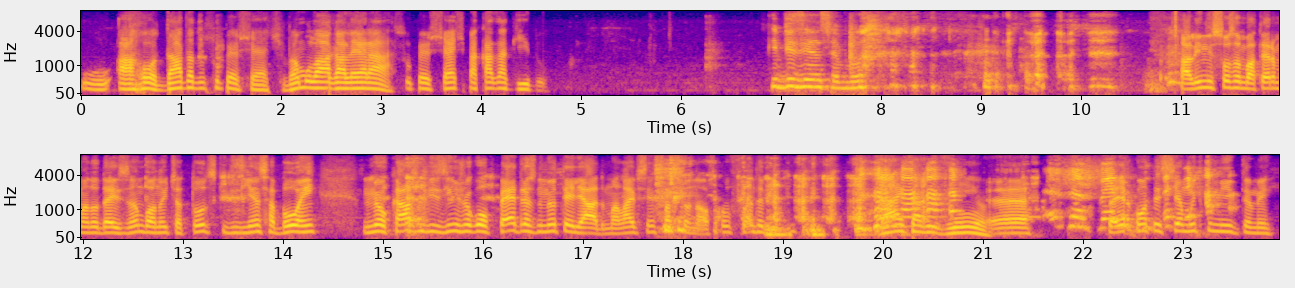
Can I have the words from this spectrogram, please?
o- a rodada do Superchat. Vamos lá, galera. Superchat para Casa Guido. Que vizinhança boa. Aline Souza Batera mandou 10 anos. Boa noite a todos. Que vizinhança boa, hein? No meu caso, o vizinho jogou pedras no meu telhado. Uma live sensacional. Ficou fã da minha. Vai, tá vizinho. É, isso aí acontecia muito comigo também.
